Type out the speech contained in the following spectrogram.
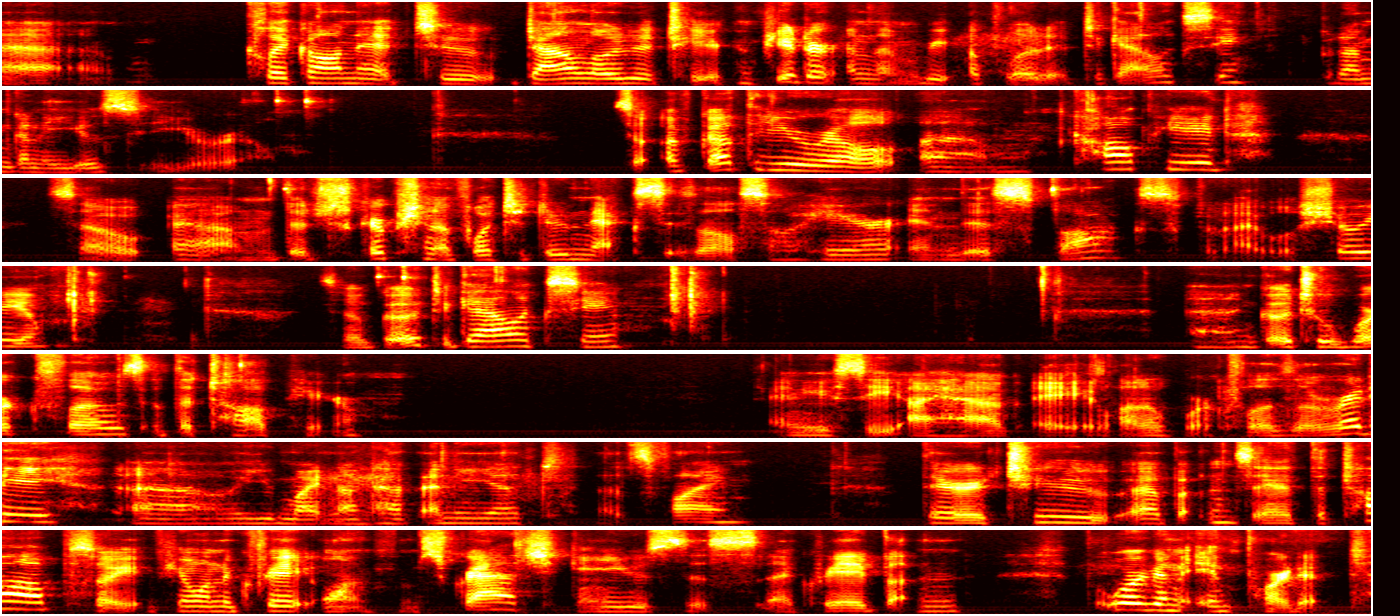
uh, click on it to download it to your computer and then re-upload it to Galaxy, but I'm going to use the URL. So I've got the URL um, copied. So um, the description of what to do next is also here in this box, but I will show you. So go to Galaxy and go to workflows at the top here. And you see I have a lot of workflows already. Uh, you might not have any yet, that's fine. There are two uh, buttons at the top. So if you want to create one from scratch, you can use this uh, create button, but we're going to import it.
